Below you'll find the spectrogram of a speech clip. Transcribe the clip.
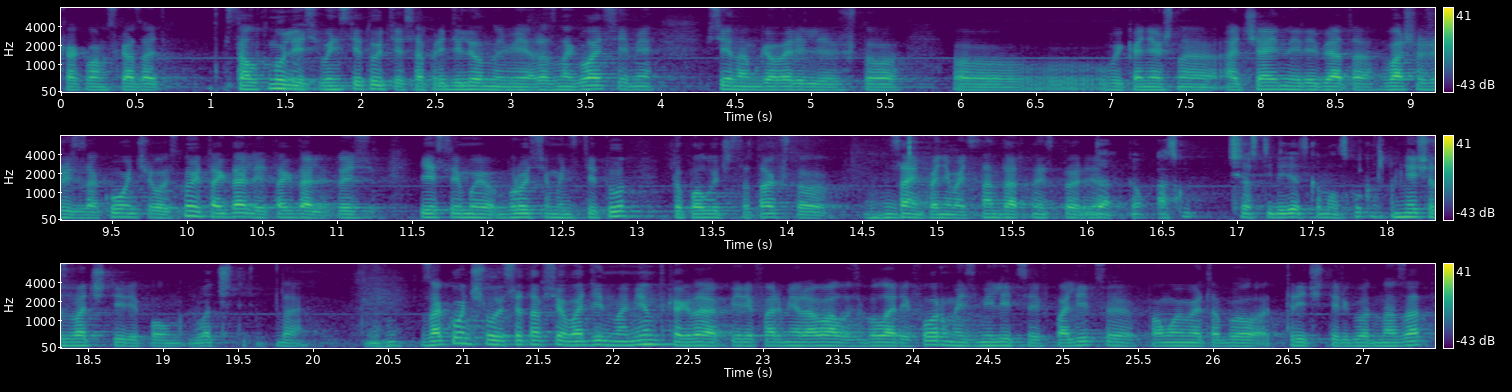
как вам сказать, столкнулись в институте с определенными разногласиями. Все нам говорили, что э, вы, конечно, отчаянные ребята, ваша жизнь закончилась, ну и так далее, и так далее. То есть, если мы бросим институт, то получится так, что, угу. сами понимаете, стандартная история. Да. А сколько, сейчас тебе лет, Камал, сколько? Мне сейчас 24 полно. 24? Да. Угу. Закончилось это все в один момент, когда переформировалась была реформа из милиции в полицию. По-моему, это было 3-4 года назад.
